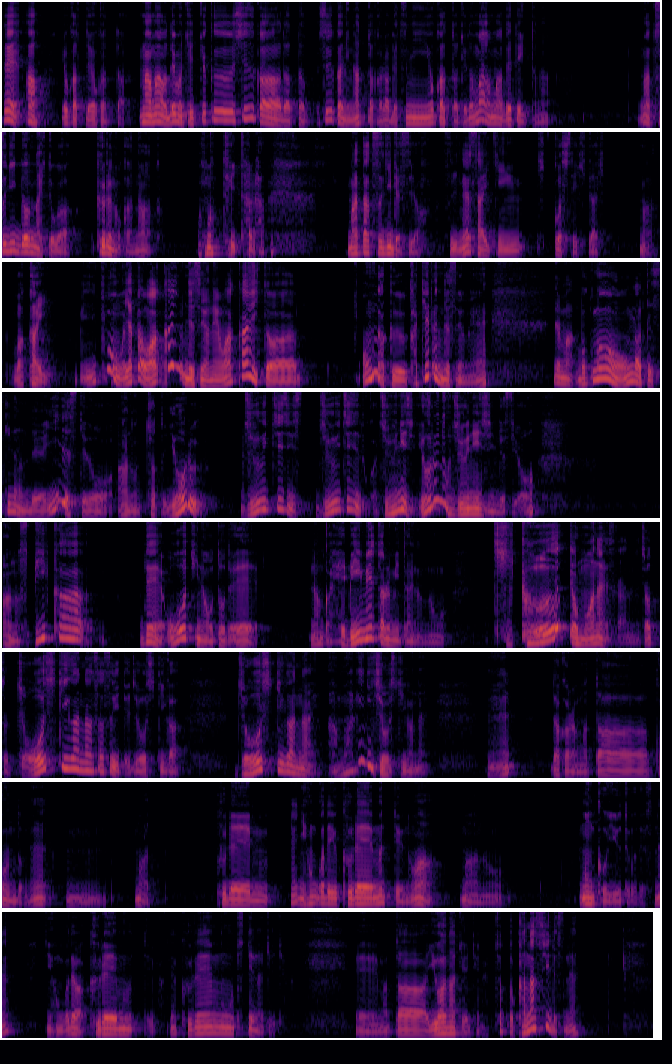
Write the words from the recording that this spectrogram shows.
であよかったよかったまあまあでも結局静かだった静かになったから別に良かったけどまあまあ出ていったなまあ、次どんな人が来るのかなと思っていたら また次ですよ。次ね最近引っ越してきた、まあ、若い。いつもやっぱ若いんですよね。若い人は音楽かけるんですよね。でまあ僕も音楽好きなんでいいですけどあのちょっと夜11時11時とか12時夜の12時にですよ。あのスピーカーで大きな音でなんかヘビーメタルみたいなのを聞くって思わないですか？ちょっと常識がなさすぎて常識が。常識がない。あまりに常識がない。ね。だからまた今度ね、うん、まあクレーム、ね、日本語で言うクレームっていうのはまああの文句を言うってことですね。日本語ではクレームって言いますね。クレームをつけなきゃいけない。えー、また言わなきゃいけない。ちょっと悲しいですね。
